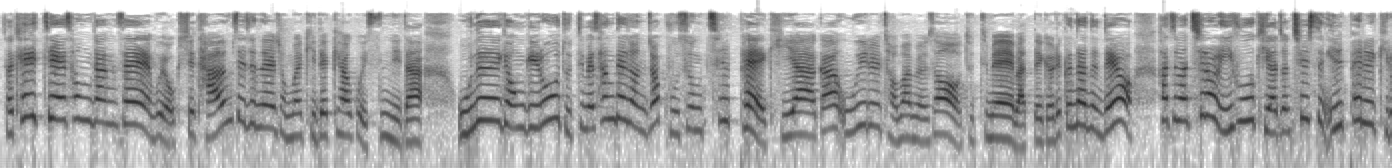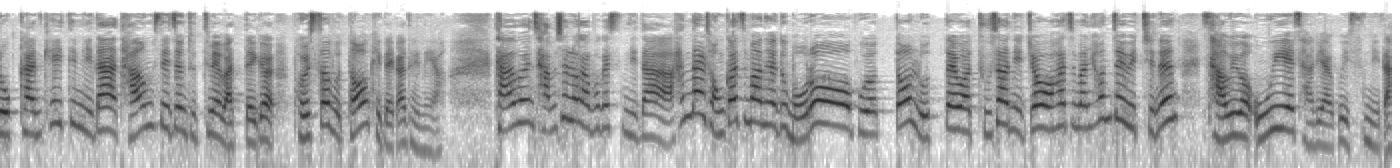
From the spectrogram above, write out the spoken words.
자, KT의 성장세, 뭐 역시 다음 시즌을 정말 기대케 하고 있습니다. 오늘 경기로 두 팀의 상대 전적 9승 7패, 기아가 우위를 점하면서 두 팀의 맞대결이 끝났는데요. 하지만 7월 이후 기아전 7승 1패를 기록한 KT입니다. 다음 시즌 두 팀의 맞대결 벌써부터 기대가 되네요. 다음은 잠실로 가보겠습니다. 한 달 전까지만 해도 멀어 보였던 롯데와 두산이죠. 하지만 현재 위치는 4위와 5위에 자리하고 있습니다.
